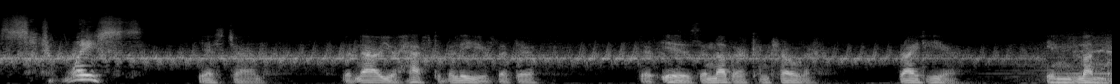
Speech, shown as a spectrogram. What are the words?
Such a waste. Yes, John. But now you have to believe that there, there is another controller. Right here. In London.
